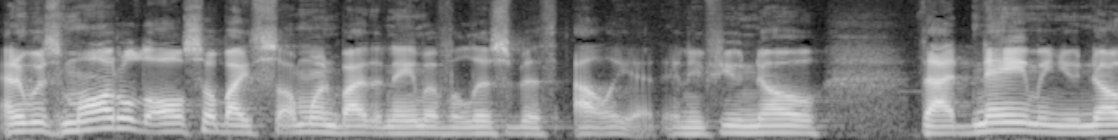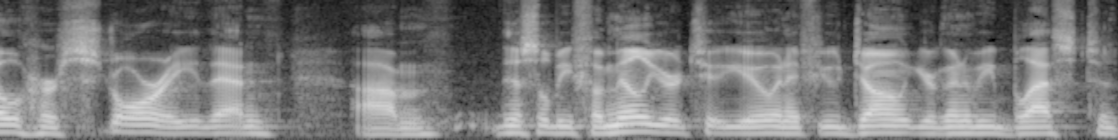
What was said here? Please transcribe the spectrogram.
And it was modeled also by someone by the name of Elisabeth Elliot. And if you know that name and you know her story, then um, this will be familiar to you. And if you don't, you're going to be blessed to,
